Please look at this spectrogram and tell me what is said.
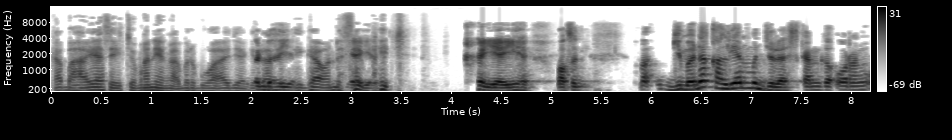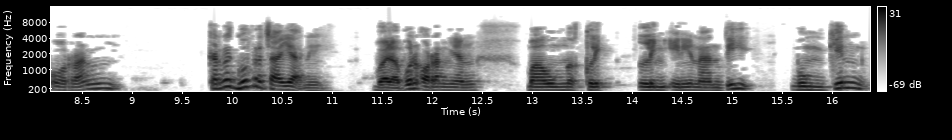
Gak bahaya sih, cuman ya nggak berbuah aja. Kita bahaya. tiga on the iya, same yeah, page. Iya, iya. Maksud, gimana kalian menjelaskan ke orang-orang, karena gue percaya nih, walaupun orang yang mau ngeklik link ini nanti, mungkin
